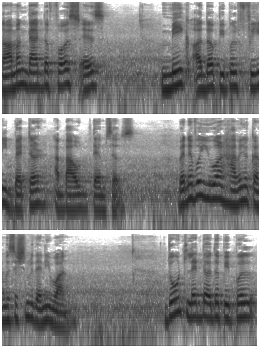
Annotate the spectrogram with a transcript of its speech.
Now among that the first is make other people feel better about themselves. Whenever you are having a conversation with anyone don't let the other people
